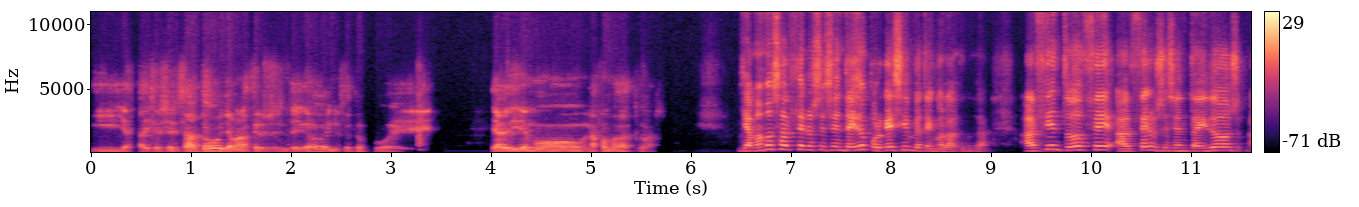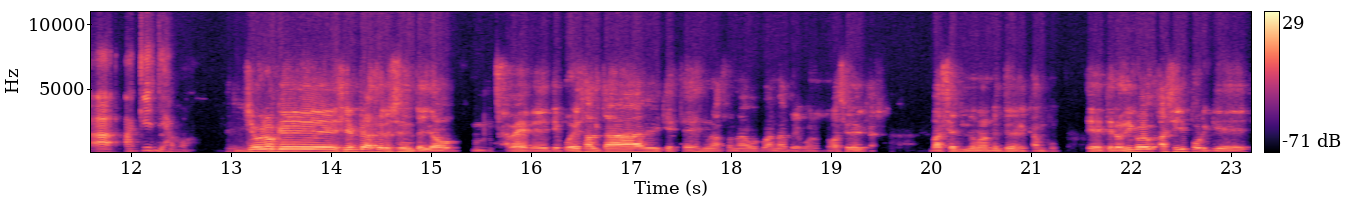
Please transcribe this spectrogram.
y ya estáis el sensato, llamar al 062 y nosotros pues ya le diremos la forma de actuar. Llamamos al 062 porque ahí siempre tengo la duda. Al 112, al 062, ¿a, a quién llamo? Yo creo que siempre hacer el 62. A ver, eh, te puede saltar que estés en una zona urbana, pero bueno, no va a ser el caso. Va a ser normalmente en el campo. Eh, te lo digo así porque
